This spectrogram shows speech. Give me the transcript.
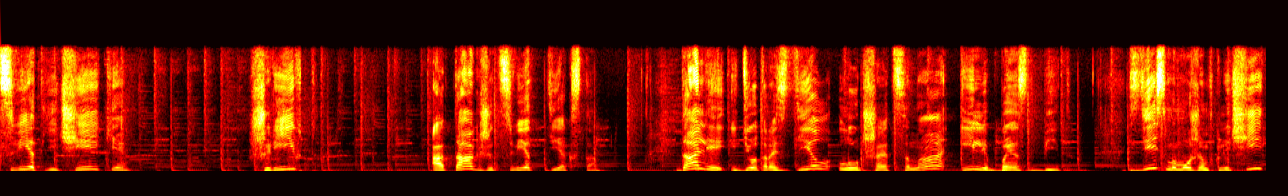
цвет ячейки, шрифт, а также цвет текста. Далее идет раздел «Лучшая цена» или «Best Bid». Здесь мы можем включить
